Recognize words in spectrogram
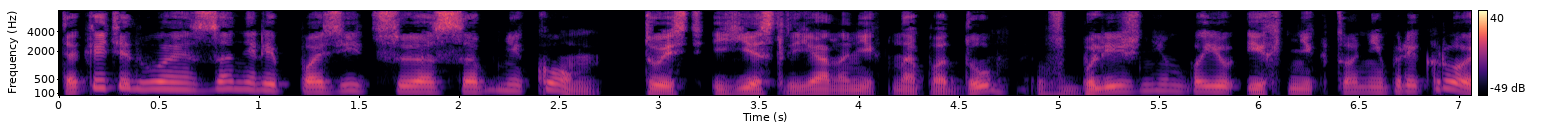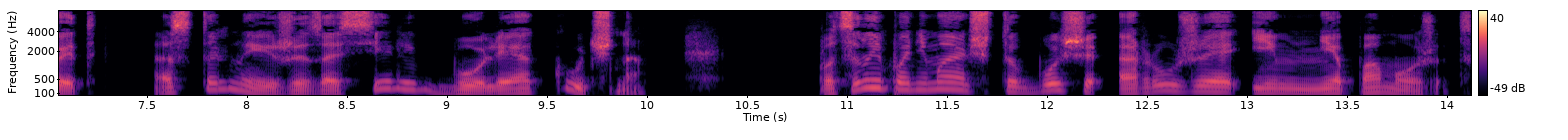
Так эти двое заняли позицию особняком. То есть, если я на них нападу, в ближнем бою их никто не прикроет. Остальные же засели более кучно. Пацаны понимают, что больше оружия им не поможет.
